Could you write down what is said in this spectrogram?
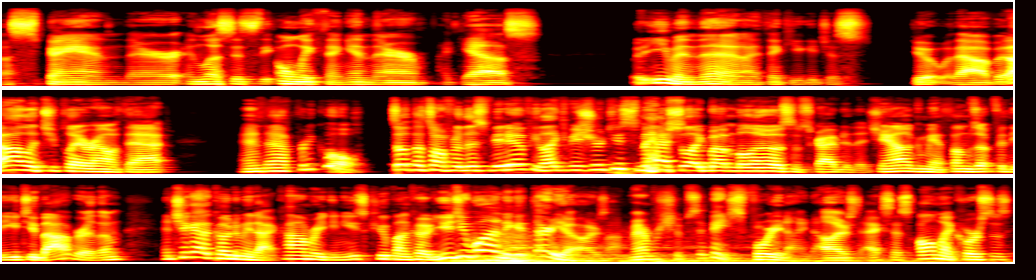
a span there, unless it's the only thing in there, I guess. But even then, I think you could just do it without. But I'll let you play around with that. and uh, pretty cool. So that's all for this video. If you like to be sure to smash the like button below, subscribe to the channel, give me a thumbs up for the YouTube algorithm, and check out codemy.com where you can use coupon code YouTube1 to get $30 off memberships. It pays $49 to access all my courses,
